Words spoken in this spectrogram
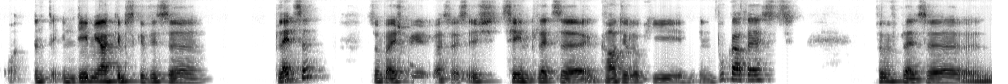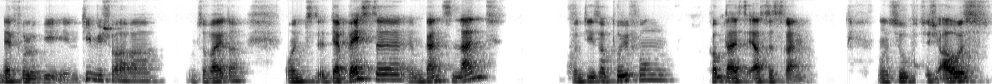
Und in dem Jahr gibt es gewisse Plätze, zum Beispiel, was weiß ich, zehn Plätze Kardiologie in Bukarest, fünf Plätze Nephrologie in Timișoara und so weiter. Und der Beste im ganzen Land von dieser Prüfung kommt als erstes dran und sucht sich aus,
